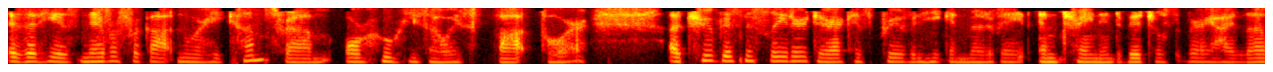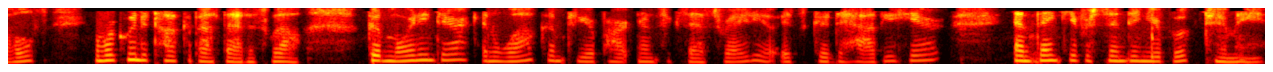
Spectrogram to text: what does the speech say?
is that he has never forgotten where he comes from or who he's always fought for. A true business leader, Deryck has proven he can motivate and train individuals at very high levels, and we're going to talk about that as well. Good morning, Deryck, and welcome to your Partner in Success Radio. It's good to have you here, and thank you for sending your book to me.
